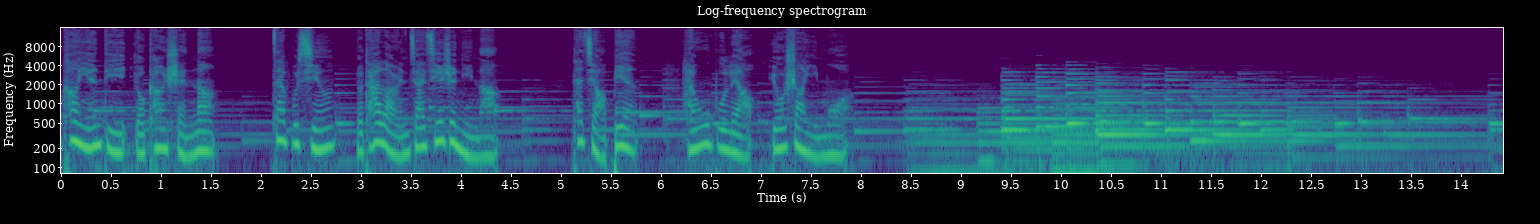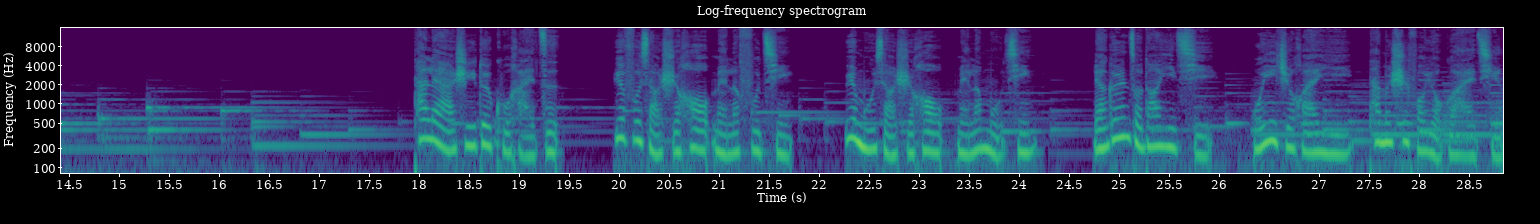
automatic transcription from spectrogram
炕眼底有炕神呢，再不行有他老人家接着你呢，他狡辩，还误不了忧上一抹。”俩是一对苦孩子，岳父小时候没了父亲，岳母小时候没了母亲，两个人走到一起，我一直怀疑他们是否有过爱情。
